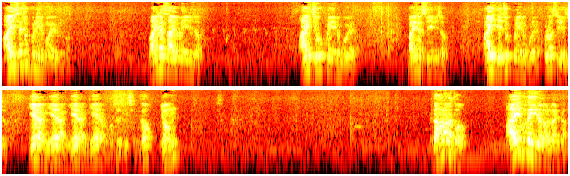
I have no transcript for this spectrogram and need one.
i 세제곱분의 1 뭐예요, 이거? 마이너스 i분의 1이죠. i 제곱분의 1은 뭐예요? 마이너스 1이죠. i 4제곱분의 1은 뭐예요? 플러스 1이죠. 얘랑 얘랑 얘랑 얘랑 없어지겠지. 그래서 0. 그 다음 하나만 더. I분의 1은 얼마일까?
